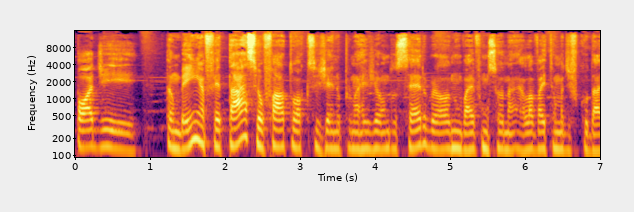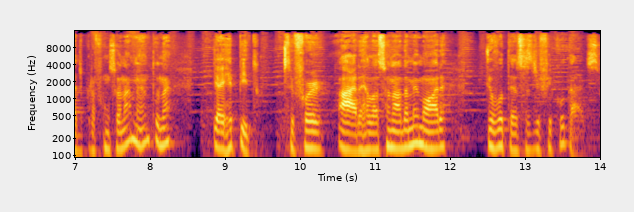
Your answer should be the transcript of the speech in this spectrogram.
pode também afetar se eu fato oxigênio para uma região do cérebro, ela não vai funcionar, ela vai ter uma dificuldade para funcionamento, né? E aí, repito, se for a área relacionada à memória, eu vou ter essas dificuldades.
